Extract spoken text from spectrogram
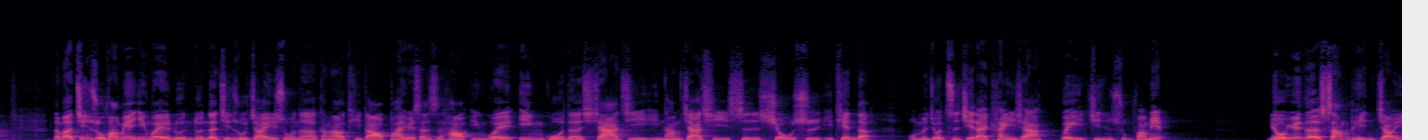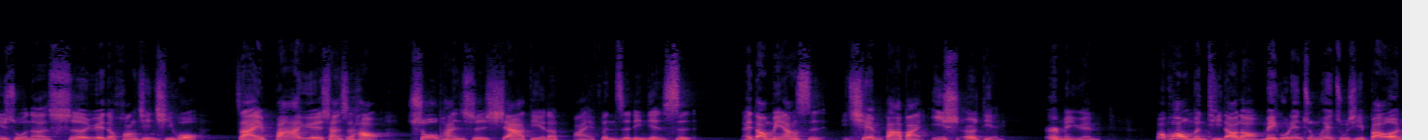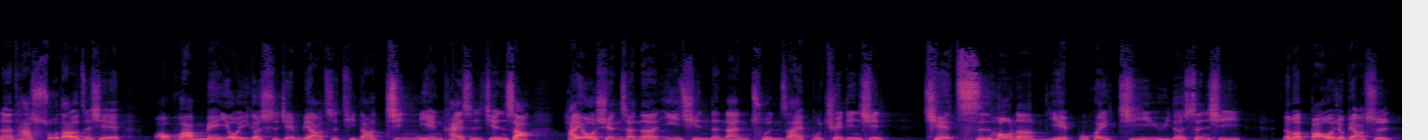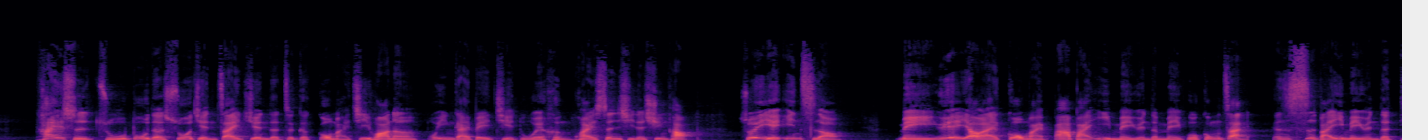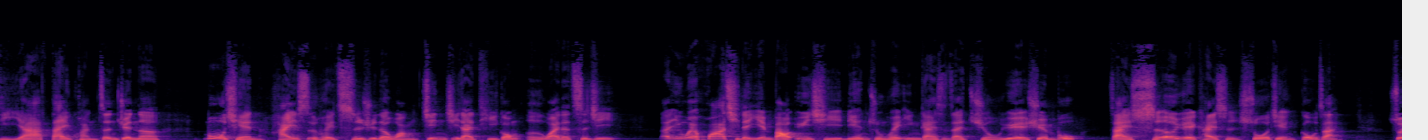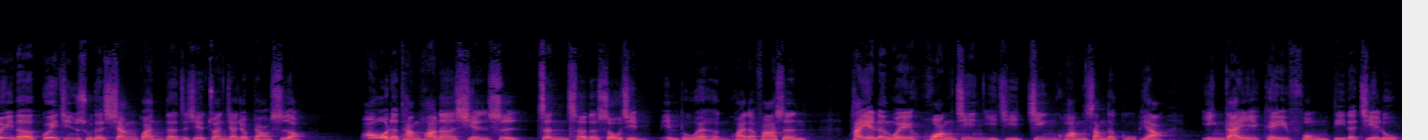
那么金属方面，因为伦敦的金属交易所呢，刚刚有提到八月三十号，因为英国的夏季银行假期是休市一天的，我们就直接来看一下贵金属方面。纽约的商品交易所呢，十二月的黄金期货在八月三十号收盘是下跌了百分之零点四，来到每盎司一千八百一十二点二美元。包括我们提到的，美国联准会主席鲍尔呢，他说到了这些。包括没有一个时间表，只提到今年开始减少，还有宣称呢，疫情仍然存在不确定性，且此后呢也不会急于的升息。那么鲍尔就表示，开始逐步的缩减债券的这个购买计划呢，不应该被解读为很快升息的信号。所以也因此哦，每月要来购买八百亿美元的美国公债跟四百亿美元的抵押贷款证券呢，目前还是会持续的往经济来提供额外的刺激。那因为花旗的研报预期，联准会应该是在九月宣布，在十二月开始缩减购债。所以呢，贵金属的相关的这些专家就表示哦，鲍尔的谈话呢显示政策的收紧并不会很快的发生。他也认为黄金以及金矿商的股票应该也可以逢低的介入。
